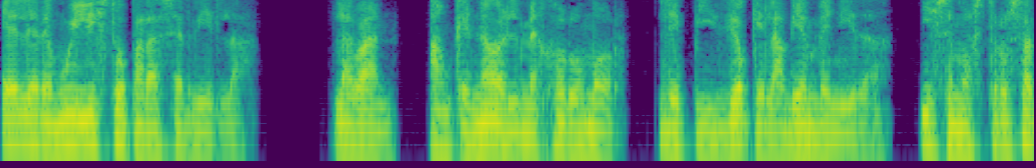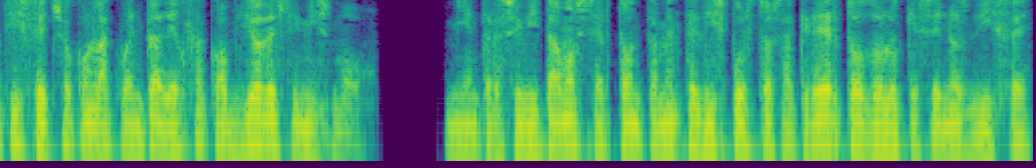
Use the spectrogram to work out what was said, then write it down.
él era muy listo para servirla. Labán, aunque no el mejor humor, le pidió que la bienvenida, y se mostró satisfecho con la cuenta de Jacob yo de sí mismo. Mientras evitamos ser tontamente dispuestos a creer todo lo que se nos dice,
